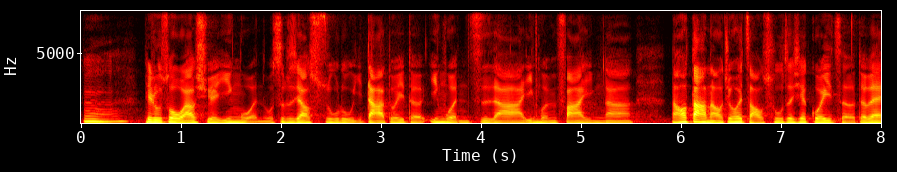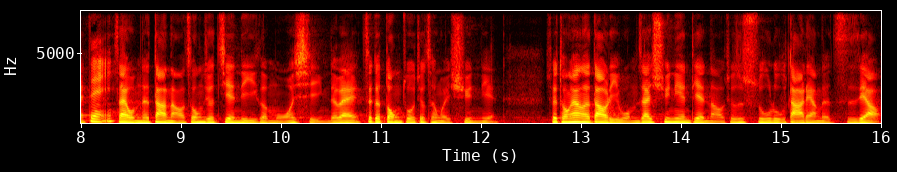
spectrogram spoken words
嗯，譬如说我要学英文，我是不是要输入一大堆的英文字啊、英文发音啊，然后大脑就会找出这些规则，对不对？对，在我们的大脑中就建立一个模型，对不对？这个动作就称为训练。所以同样的道理，我们在训练电脑，就是输入大量的资料，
